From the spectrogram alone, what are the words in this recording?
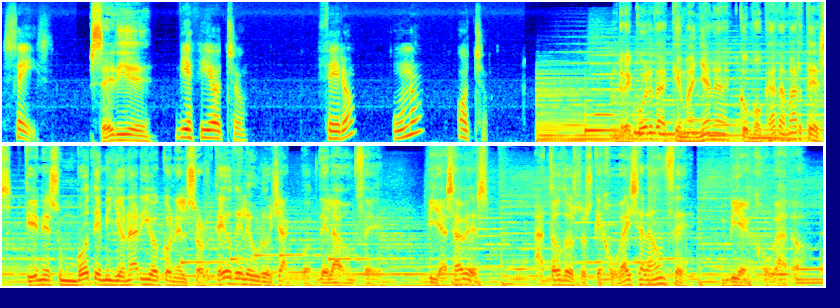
6. serie. 18. 0, 1, 8. Recuerda que mañana, como cada martes, tienes un bote millonario con el sorteo del Eurojackpot de la 11. Y ya sabes, a todos los que jugáis a la 11, bien jugado.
